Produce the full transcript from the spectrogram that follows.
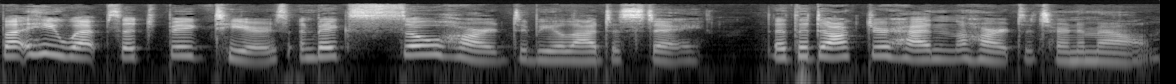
But he wept such big tears and begged so hard to be allowed to stay that the doctor hadn't the heart to turn him out.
